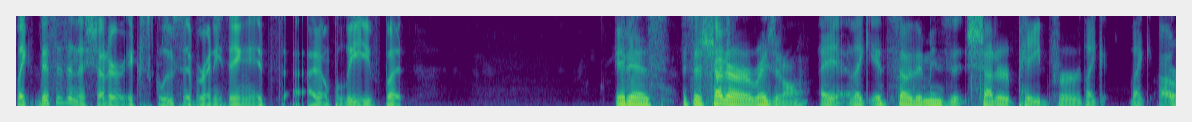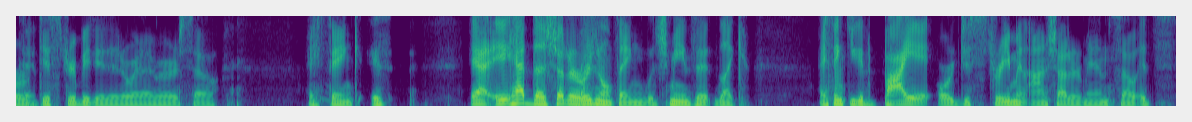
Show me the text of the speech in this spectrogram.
Like this isn't a Shudder exclusive or anything. It's I don't believe, but It is. It's a Shudder original. I, like it's so that means that Shudder paid for like like or distributed it or whatever. So I think is yeah, it had the Shudder original thing, which means that like I think you could buy it or just stream it on Shudder, man. So it's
